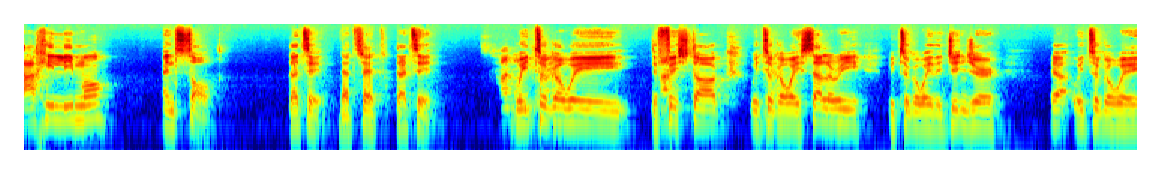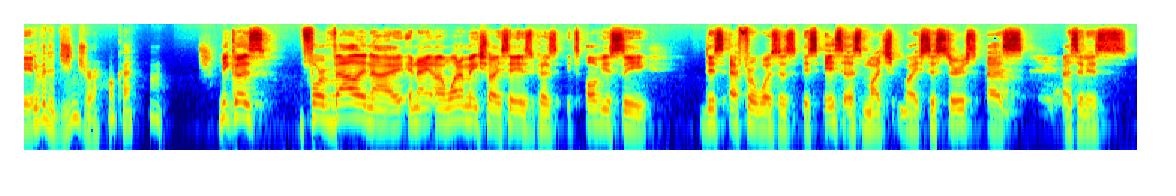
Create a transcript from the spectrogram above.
ají limo, and salt. That's it. That's it. That's it. We took away the fish stock. We took away celery. We took away the ginger. Yeah, we took away Even the ginger. Okay. Hmm. because for Val and I, and I, I want to make sure I say this because it's obviously this effort was as is, is as much my sister's as as it is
